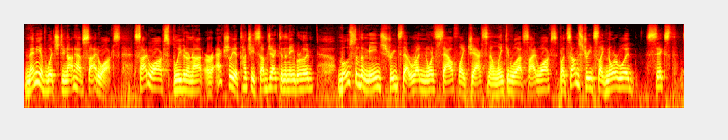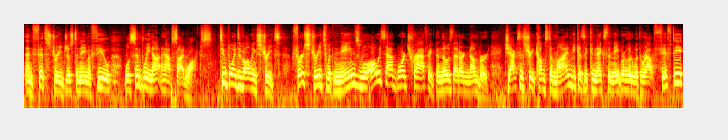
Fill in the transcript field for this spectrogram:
many of which do not have sidewalks. Sidewalks, believe it or not, are actually a touchy subject in the neighborhood. Most of the main streets that run north-south like Jackson and Lincoln will have sidewalks, but some streets like Norwood, 6th, and 5th Street, just to name a few, will simply not have sidewalks. Two points involving streets. First, streets with names will always have more traffic than those that are numbered. Jackson Street comes to mind because it connects the neighborhood with Route 50,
